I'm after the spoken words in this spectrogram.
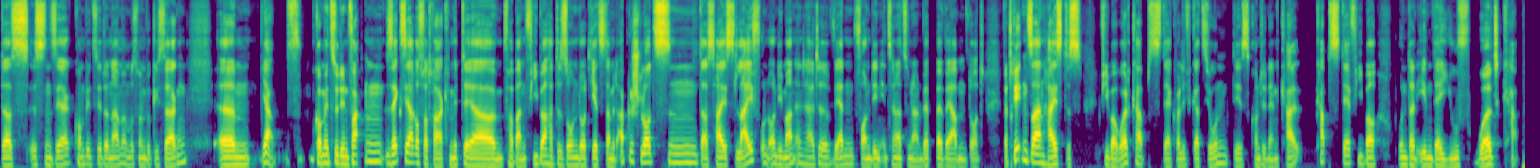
Das ist ein sehr komplizierter Name, muss man wirklich sagen. Ähm, ja, kommen wir zu den Fakten. Sechsjahresvertrag mit der Verband Fieber hatte Zone dort jetzt damit abgeschlossen. Das heißt, Live- und On-Demand-Inhalte werden von den internationalen Wettbewerben dort vertreten sein. Heißt des Fieber World Cups, der Qualifikation des Continental Cups der Fieber und dann eben der Youth World Cup.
